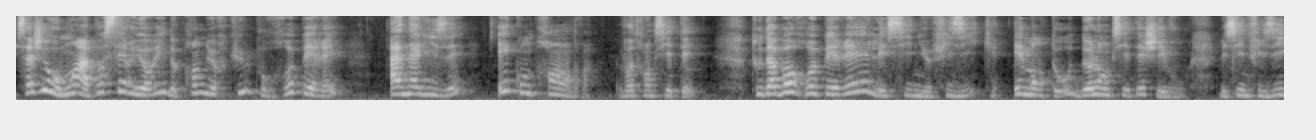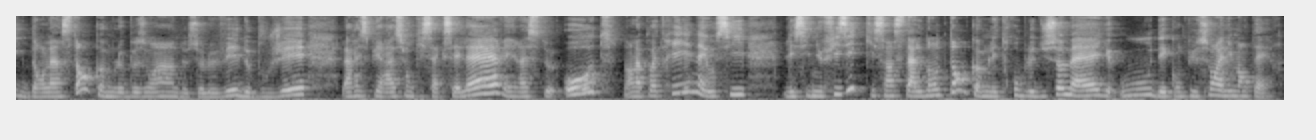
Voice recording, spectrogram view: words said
il s'agit au moins a posteriori de prendre du recul pour repérer, analyser et comprendre votre anxiété. Tout d'abord, repérez les signes physiques et mentaux de l'anxiété chez vous. Les signes physiques dans l'instant, comme le besoin de se lever, de bouger, la respiration qui s'accélère et reste haute dans la poitrine, et aussi les signes physiques qui s'installent dans le temps, comme les troubles du sommeil ou des compulsions alimentaires.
